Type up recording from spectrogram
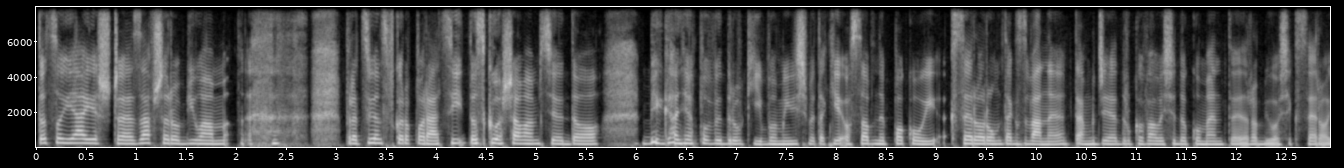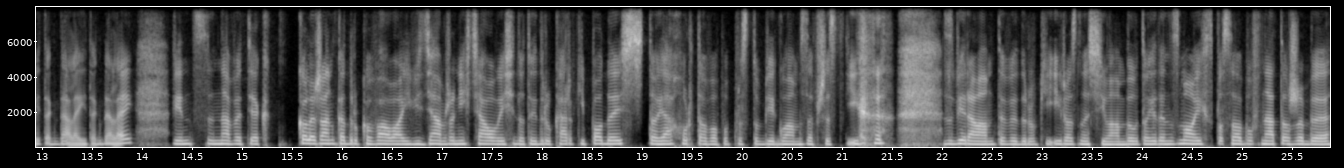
To, co ja jeszcze zawsze robiłam, pracując w korporacji, to zgłaszałam się do biegania po wydruki, bo mieliśmy taki osobny pokój, kserorum tak zwany, tam gdzie drukowały się dokumenty, robiło się ksero i tak dalej, i tak dalej. Więc nawet jak koleżanka drukowała i widziałam, że nie chciało jej się do tej drukarki podejść, to ja hurtowo po prostu biegłam ze wszystkich, zbierałam te wydruki i roznosiłam. Był to jeden z moich sposobów na to, żeby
